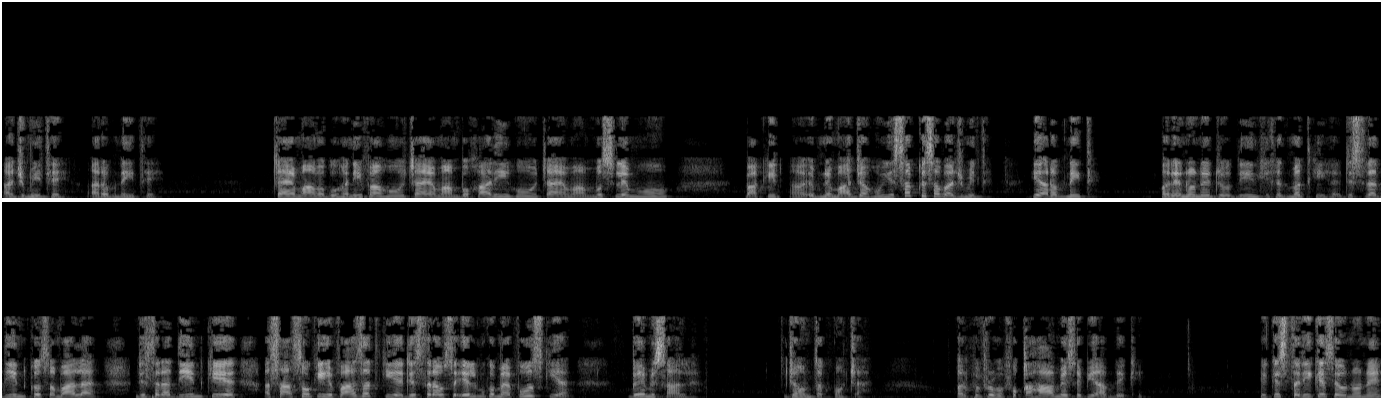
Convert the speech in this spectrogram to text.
اجمی تھے ارب نہیں تھے۔ چاہے امام ابو حنیفہ ہوں، چاہے امام بخاری ہوں، چاہے امام مسلم ہوں، باقی ابن ماجا ہوں، یہ سب کے سب اجمی تھے، یہ عرب نہیں تھے۔ اور انہوں نے جو دین کی خدمت کی ہے، جس طرح دین کو سنبھالا ہے، جس طرح دین کے اثاثوں کی حفاظت کی ہے، جس طرح اس علم کو محفوظ کیا ہے، بے مثال ہے، جو ہم تک پہنچا ہے۔ اور پھر فقہا میں سے بھی آپ دیکھیں۔ کہ کس طریقے سے انہوں نے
